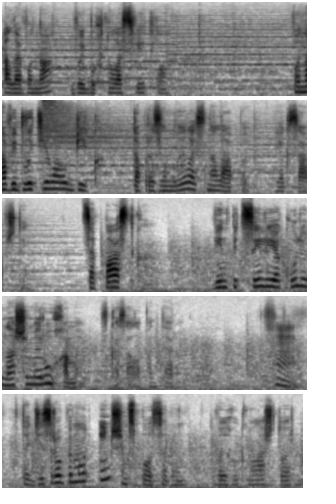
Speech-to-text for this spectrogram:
але вона вибухнула світлом. Вона відлетіла у бік та приземлилась на лапи, як завжди. Це пастка. Він підсилює кулю нашими рухами, сказала Пантера. Хм, тоді зробимо іншим способом, вигукнула штормі.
